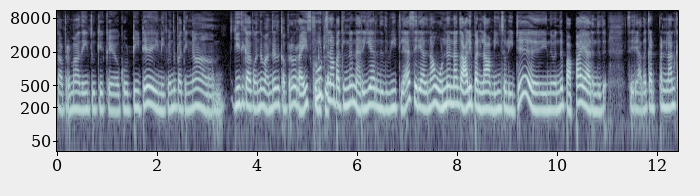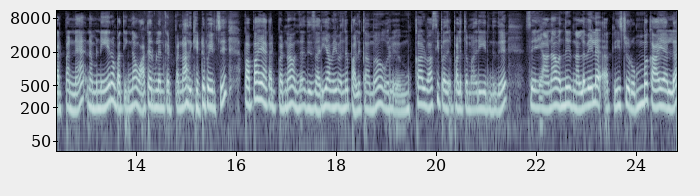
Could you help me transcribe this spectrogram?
ஸோ அப்புறமா அதையும் தூக்கி கெ- கொட்டிட்டு இன்றைக்கி வந்து பார்த்திங்கன்னா கீதிகாவுக்கு வந்து வந்ததுக்கப்புறம் ரைஸ் ஃப்ரூட்ஸ்லாம் பார்த்திங்கன்னா நிறைய இருந்தது வீட்டில் சரி அதனால் ஒன்றுன்னா காலி பண்ணலாம் அப்படின்னு சொல்லிட்டு இது வந்து பப்பாயா இருந்தது. சரி அதை கட் பண்ணலான்னு கட் பண்ணேன். நம்ம நேரம் பார்த்திங்கன்னா வாட்டர் மிலன் கட் பண்ணால் அது கெட்டு போயிடுச்சு பப்பாயா கட் பண்ணால் வந்து அது சரியாகவே வந்து பழுக்காமல் ஒரு முக்கால் வாசி ப பழுத்த மாதிரி இருந்தது. சரி ஆனால் வந்து நல்ல வேலை அட்லீஸ்ட் ரொம்ப காயா இல்லை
